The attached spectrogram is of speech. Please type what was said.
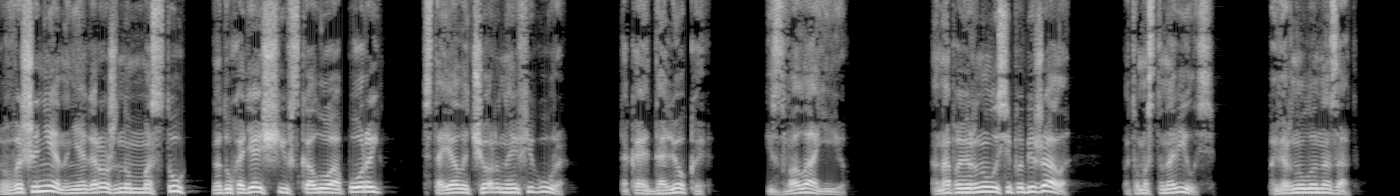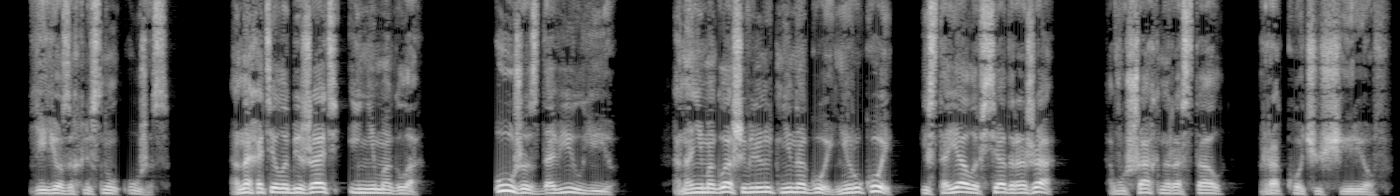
В вышине, на неогороженном мосту, над уходящей в скалу опорой, стояла черная фигура, такая далекая, и звала ее. Она повернулась и побежала, потом остановилась, повернула назад. Ее захлестнул ужас. Она хотела бежать и не могла. Ужас давил ее. Она не могла шевельнуть ни ногой, ни рукой, и стояла вся дрожа, а в ушах нарастал ракочущий рев.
